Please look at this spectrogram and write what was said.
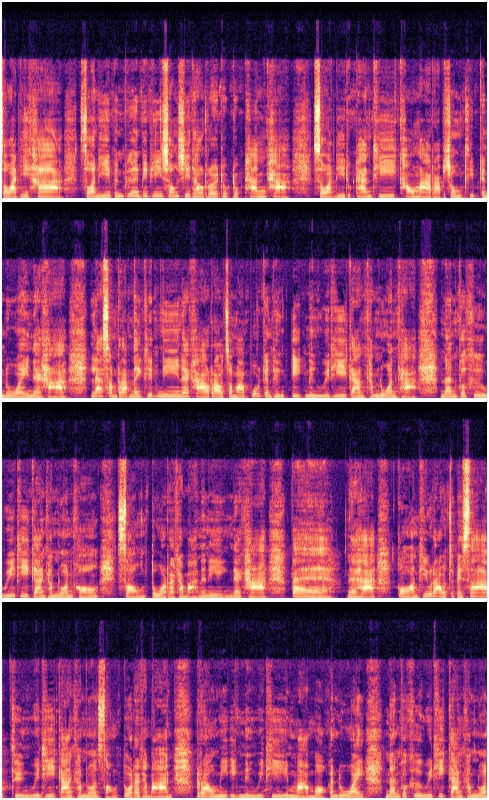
สวัสดีค่ะ สวัสดีเพื่อนๆ พี่ๆ ช่องชี้ทางรวยทุกๆท่านค่ะ สวัสดีทุกท่านที่เข้ามารับชมคลิปกันด้วยนะคะ และสำหรับในคลิปนี้นะคะ เราจะมาพูดกันถึงอีกหนึ่งวิธีการคำนวณค่ะ นั่นก็คือวิธีการคำนวณของ 2 ตัวรัฐบาลนั่นเองนะคะ แต่นะคะก่อนที่เราจะไปทราบถึงวิธีการคำนวณ 2 ตัวรัฐบาล เรามีอีกหนึ่งวิธีมาบอกกันด้วย นั่นก็คือวิธีการคำนวณ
